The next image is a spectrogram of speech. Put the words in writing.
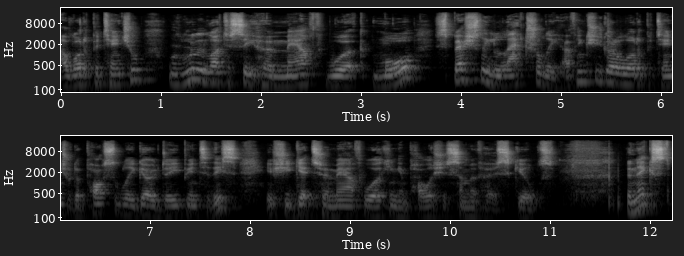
a lot of potential. We'd really like to see her mouth work more, especially laterally. I think she's got a lot of potential to possibly go deep into this if she gets her mouth working and polishes some of her skills. The next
